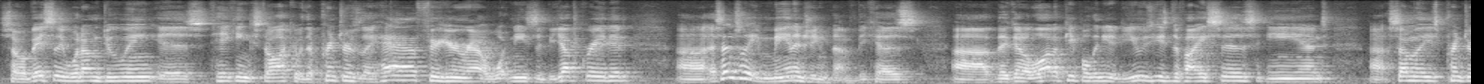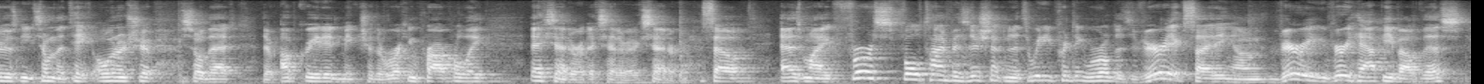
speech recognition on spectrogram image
So basically what I'm doing is taking stock of the printers they have, figuring out what needs to be upgraded, uh, essentially managing them because uh, they've got a lot of people that need to use these devices and uh, some of these printers need someone to take ownership so that they're upgraded, make sure they're working properly, etc, etc, etc. So as my first full-time position in the 3D printing world, it's very exciting. I'm very, very happy about this.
